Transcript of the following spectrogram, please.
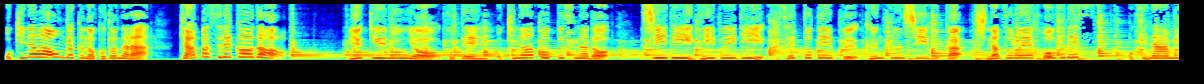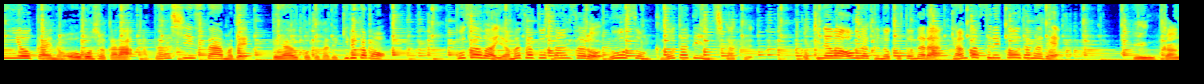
沖縄音楽のことならキャンパスレコード。琉球民謡古典沖縄ポップスなど CD、DVD、カセットテープクンクン C ほか品揃え豊富です。沖縄民謡界の大御所から新しいスターまで出会うことができるかも。小沢山里三佐路ローソン久保田店近く。沖縄音楽のことならキャンパスレコードまで印港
